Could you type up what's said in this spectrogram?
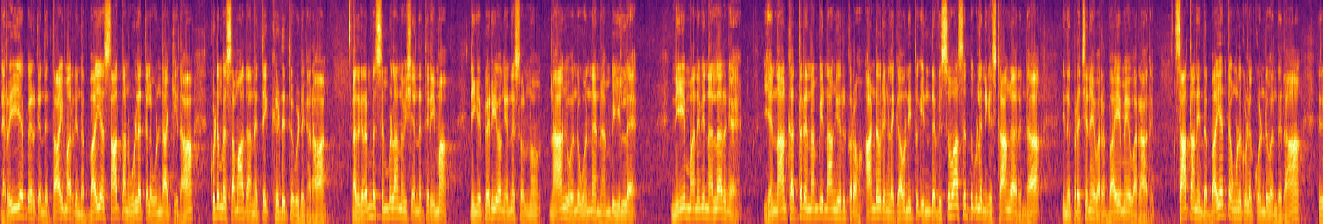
நிறைய பேருக்கு இந்த தாய்மார்க்கு இந்த பய சாத்தான் உள்ளத்தில் உண்டாக்கி தான் குடும்ப சமாதானத்தை கெடுத்து விடுகிறான். அதுக்கு ரொம்ப சிம்பிளான விஷயம் என்ன தெரியுமா? நீங்கள் பெரியவங்க என்ன சொல்லணும்? நாங்கள் வந்து ஒன்றை நம்பி இல்லை. நீ மனைவி நல்லா இருங்க. ஏன் நான் கத்தரை நம்பி நாங்கள் இருக்கிறோம். ஆண்டவர் எங்களை கவனித்து இந்த விசுவாசத்துக்குள்ளே நீங்கள் ஸ்ட்ராங்காக இருந்தால் இந்த பிரச்சனை வர பயமே வராது. சாத்தான் இந்த பயத்தை உங்களுக்குள்ளே கொண்டு வந்து தான் இது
